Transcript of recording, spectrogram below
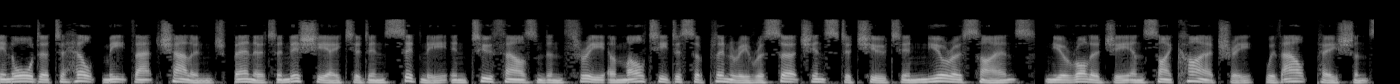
In order to help meet that challenge Bennett initiated in Sydney in 2003 a multidisciplinary research institute in neuroscience, neurology and psychiatry, with outpatients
